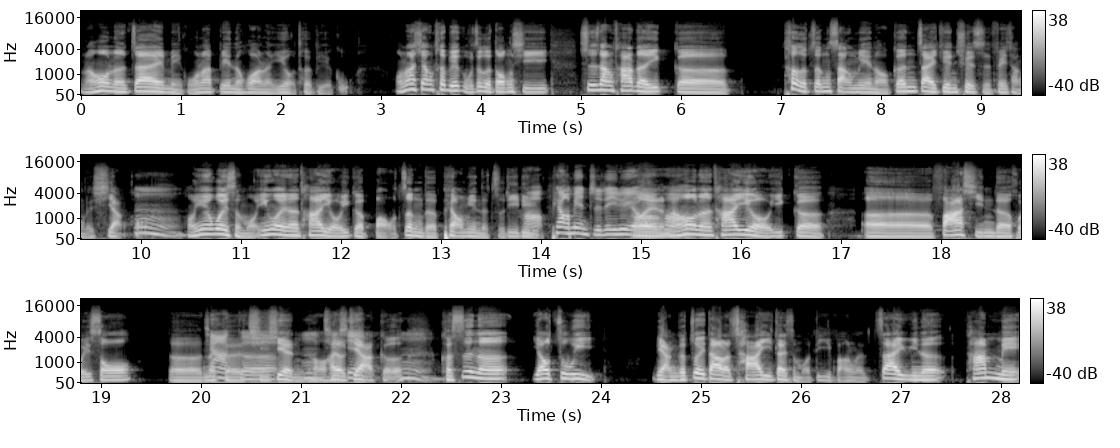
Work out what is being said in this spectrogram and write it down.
然后呢，在美国那边的话呢，也有特别股。哦，那像特别股这个东西，事实上它的一个特征上面哦，跟债券确实非常的像。嗯，哦，因为为什么？因为呢，它有一个保证的票面的值利率，好，票面值利率哦。对，然后呢，它也有一个呃发行的回收的那个期限，然后、嗯、还有价格。嗯，可是呢，要注意。两个最大的差异在什么地方呢？在于呢，它没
